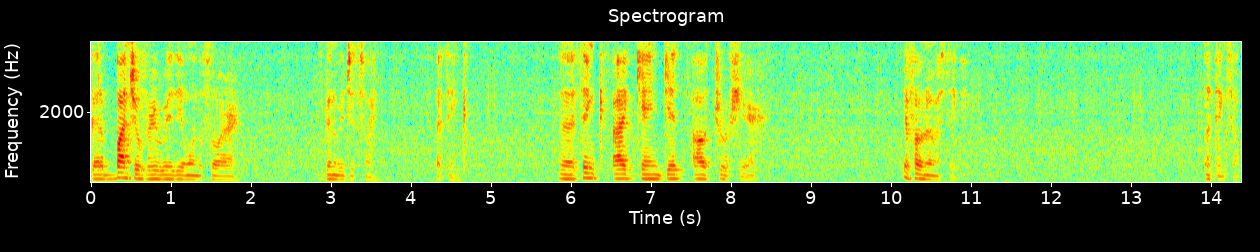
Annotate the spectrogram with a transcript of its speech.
got a bunch of iridium on the floor. It's gonna be just fine, I think. And I think I can get out through here. If I'm not mistaken. I think so.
